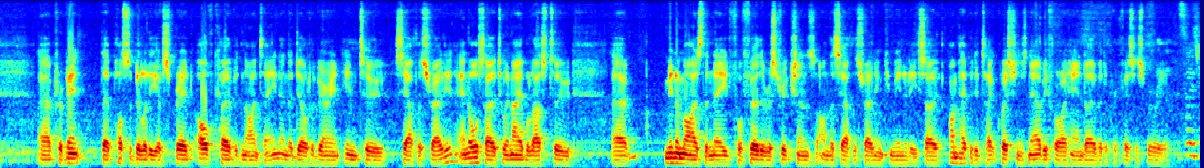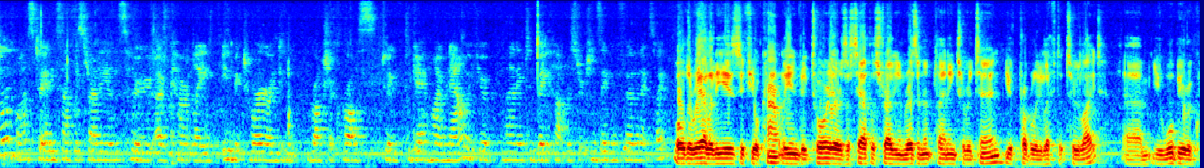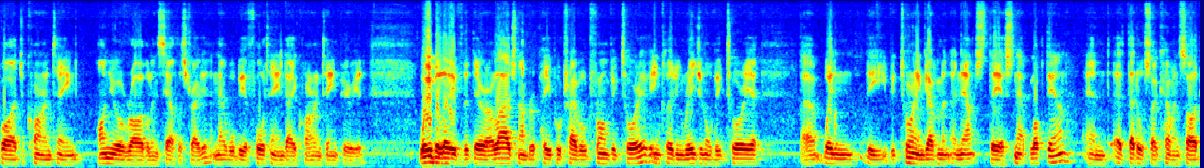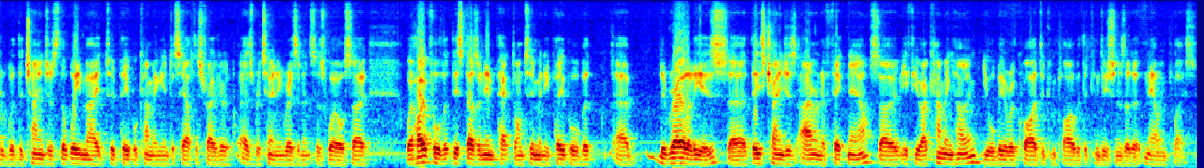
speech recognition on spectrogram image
uh, prevent the possibility of spread of COVID-19 and the Delta variant into South Australia and also to enable us to uh, minimise the need for further restrictions on the South Australian community. So I'm happy to take questions now before I hand over to Professor Spurrier. So is your advice to any South Australians who are currently in Victoria and didn't rush across to, to get home now if you're planning to beef up restrictions even further next week? Well, the reality is if you're currently in Victoria as a South Australian resident planning to return, you've probably left it too late. Um, you will be required to quarantine on your arrival in South Australia and that will be a 14-day quarantine period. We believe that there are a large number of people travelled from Victoria, including regional Victoria, uh, when the Victorian government announced their snap lockdown and uh, that also coincided with the changes that we made to people coming into South Australia as returning residents as well. So we're hopeful that this doesn't impact on too many people, but uh, the reality is uh, these changes are in effect now. So if you are coming home, you will be required to comply with the conditions that are now in place.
